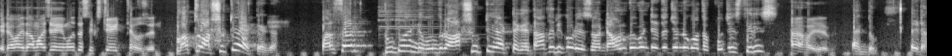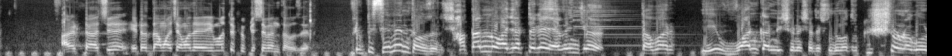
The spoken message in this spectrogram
এটা আমাদের দাম আছে এই মধ্যে সিক্সটি এইট থাউজেন্ড মাত্র আটষট্টি হাজার টাকা। পালসার টু টোয়েন্টি বন্ধুরা আটষট্টি হাজার টাকায়। তাড়াতাড়ি করে এসো। ডাউন পেমেন্ট এটার জন্য কত? পঁচিশ তিরিশ? হ্যাঁ হয়ে যাবে। একদম। এটা। আরেকটা আছে। এটার দাম আছে আমাদের এই মধ্যে fifty seven thousand fifty seven thousand সাতান্ন হাজার টাকায় অ্যাভেঞ্জার আবার এ ওয়ান কন্ডিশনের সাথে শুধুমাত্র কৃষ্ণনগর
